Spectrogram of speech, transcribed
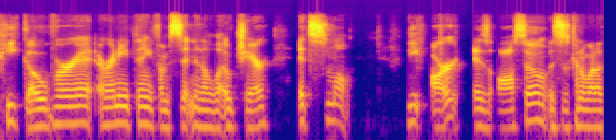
peek over it or anything. If I'm sitting in a low chair, it's small. The art is also this is kind of what I,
